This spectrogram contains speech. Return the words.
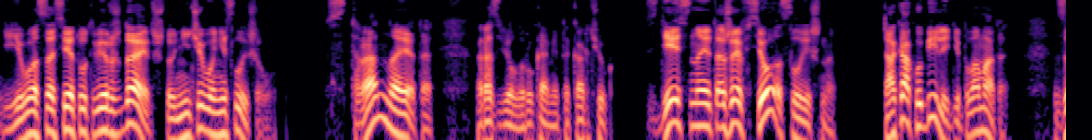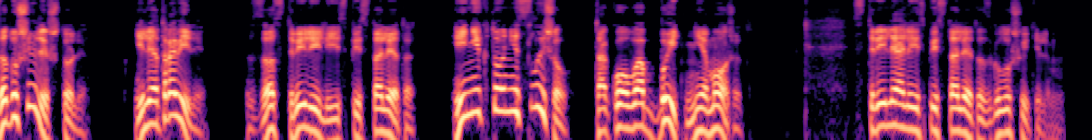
Его сосед утверждает, что ничего не слышал. Странно это, развел руками Токарчук. Здесь на этаже все слышно. А как убили дипломата? Задушили, что ли? Или отравили? Застрелили из пистолета. И никто не слышал. Такого быть не может. Стреляли из пистолета с глушителем.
